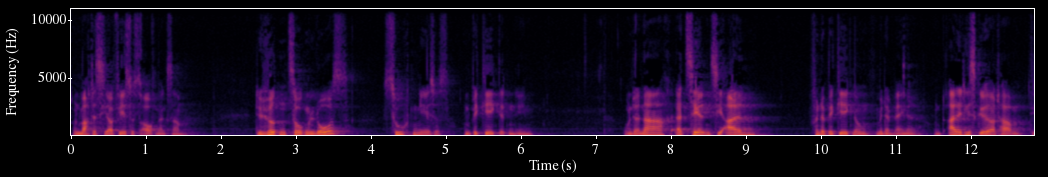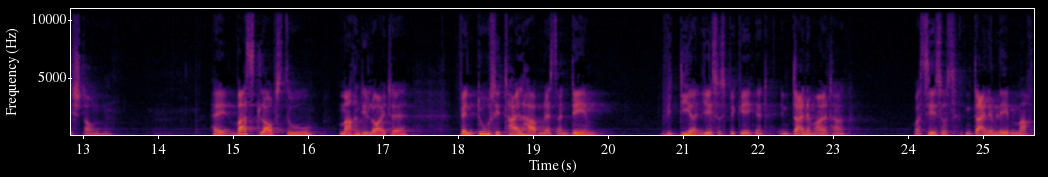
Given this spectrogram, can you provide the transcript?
und machte sie auf Jesus aufmerksam. Die Hirten zogen los, suchten Jesus und begegneten ihm. Und danach erzählten sie allen von der Begegnung mit dem Engel. Und alle, die es gehört haben, die staunten. Hey, was glaubst du, machen die Leute, wenn du sie teilhaben lässt an dem, wie dir Jesus begegnet in deinem Alltag, was Jesus in deinem Leben macht?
